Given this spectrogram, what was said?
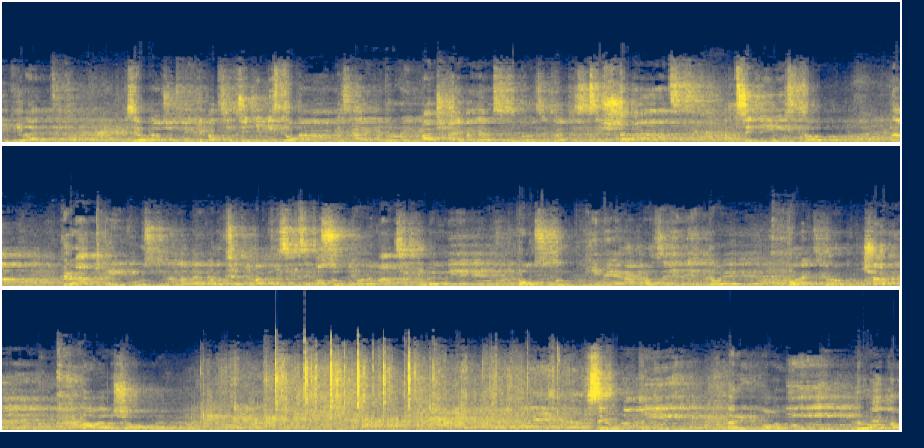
9 let. Z jeho další úspěchy patří třetí místo na mezinárodním turnaji Pačkaj Maďarsku v roce 2014 a třetí místo na Grand Prix Ústí na Labé v roce 2008. Jeho domácí klubem je Box Club Chimera Plzeň, to je borec hrobu Červené, Pavel Šour. Sekundanti ring volný, druhé kolo.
